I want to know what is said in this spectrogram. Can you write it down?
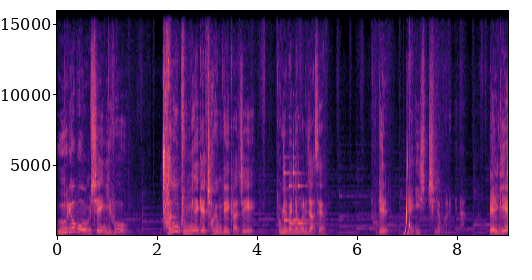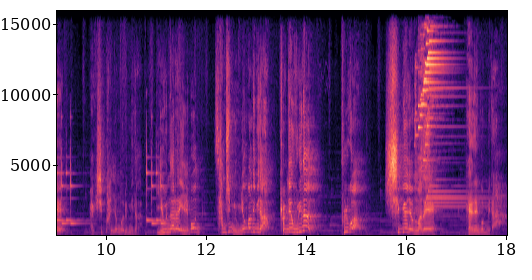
의료보험 시행 이후 전 국민에게 적용되기까지 독일 몇 년 걸리지 아세요? 독일 127년 걸립니다. 벨기에 118년 걸립니다. 이웃나라 일본 36년 걸립니다. 그런데 우리는 불과 10여 년 만에 해낸 겁니다.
